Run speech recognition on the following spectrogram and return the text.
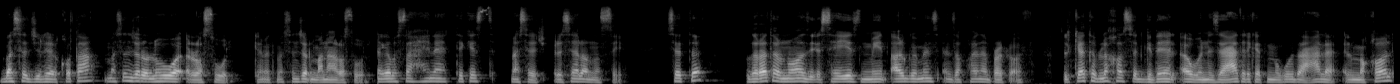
مسج اللي هي القطعة messenger اللي هو الرسول. كلمة messenger معناها رسول. الإجابة الصح هنا text message رسالة نصية. ستة The writer knows the essay's main arguments in the final paragraph. الكاتب لخص الجدال أو النزاعات اللي كانت موجودة على المقال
